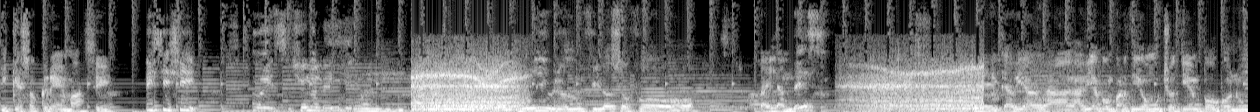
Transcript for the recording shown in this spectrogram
y queso crema, sí. Sí, sí, sí. Yo lo leí en un, en un libro de un filósofo tailandés eh, que había, había compartido mucho tiempo con un,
